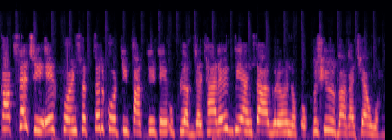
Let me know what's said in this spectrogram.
कापसाची एक पॉईंट सत्तर कोटी पाकिटे उपलब्ध. ठराविक बियांचा आग्रह नको. कृषी विभागाचे आव्हान.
